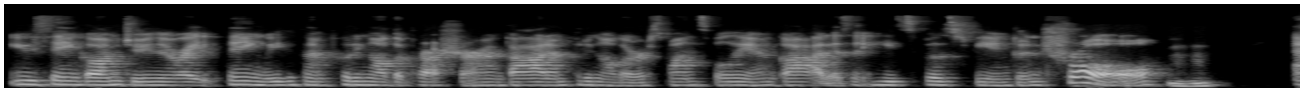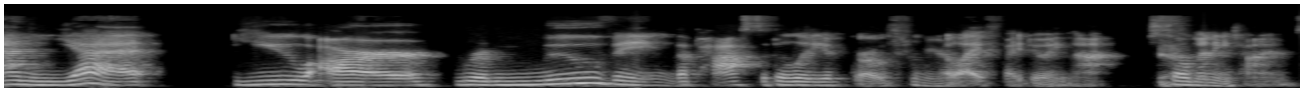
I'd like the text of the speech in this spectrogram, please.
you think, oh, I'm doing the right thing because I'm putting all the pressure on God and putting all the responsibility on God. Isn't He supposed to be in control? Mhm. And yet you are removing the possibility of growth from your life by doing that Yeah. so many times.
